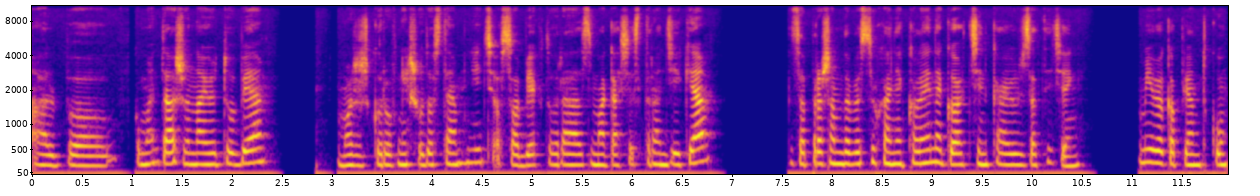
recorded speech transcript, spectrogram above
albo w komentarzu na YouTubie. Możesz go również udostępnić osobie, która zmaga się z trądzikiem. Zapraszam do wysłuchania kolejnego odcinka już za tydzień. Miłego piątku.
